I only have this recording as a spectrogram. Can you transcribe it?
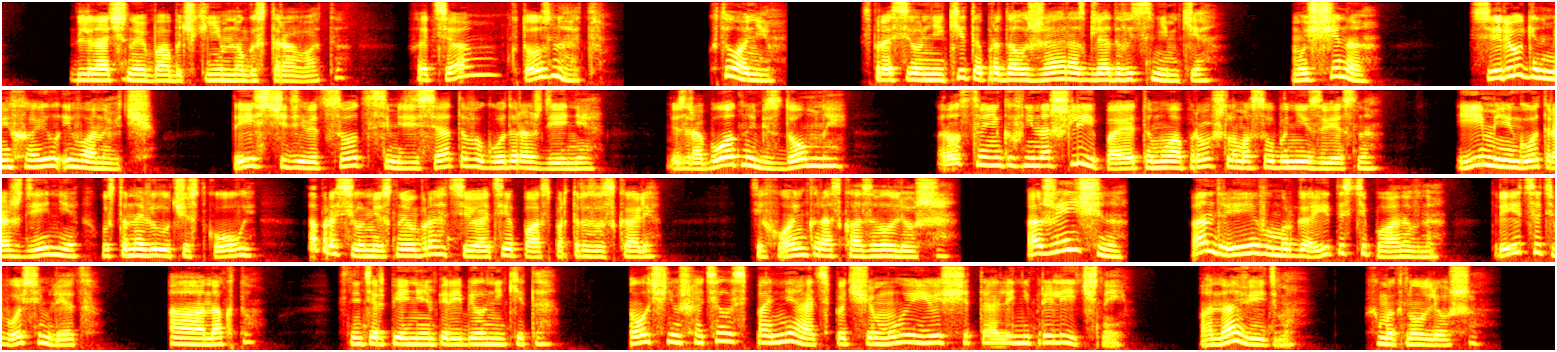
Для ночной бабочки немного старовато, хотя кто знает. «Кто они?» — спросил Никита, продолжая разглядывать снимки. «Мужчина? Серегин Михаил Иванович, 1970 года рождения. Безработный, бездомный. Родственников не нашли, поэтому о прошлом особо неизвестно. Имя и год рождения установил участковый, опросил местную братью, а те паспорт разыскали. Тихонько рассказывал Лёша. А женщина? Андреева Маргарита Степановна, 38 лет. А она кто? С нетерпением перебил Никита. Очень уж хотелось понять, почему ее считали неприличной. Она ведьма, хмыкнул Лёша.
